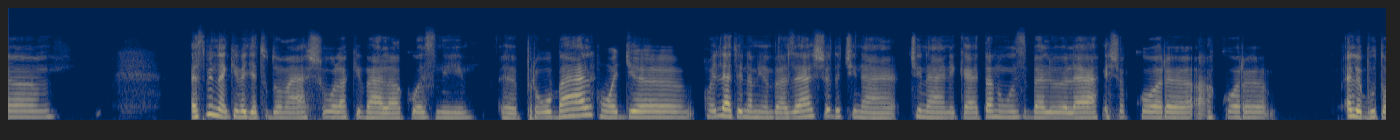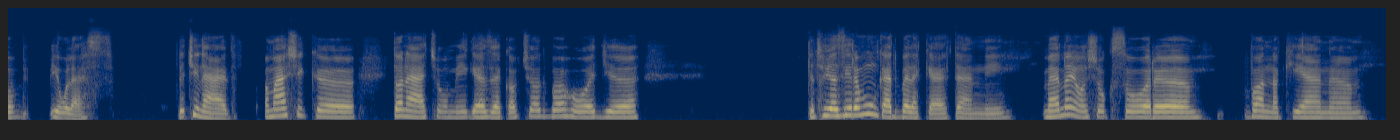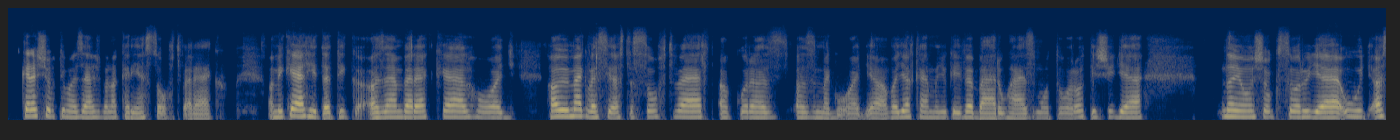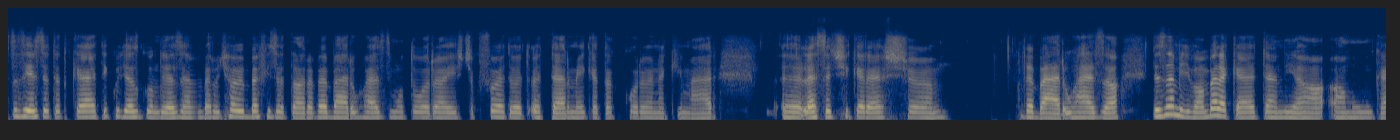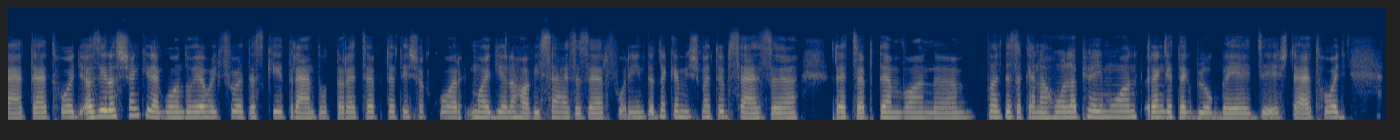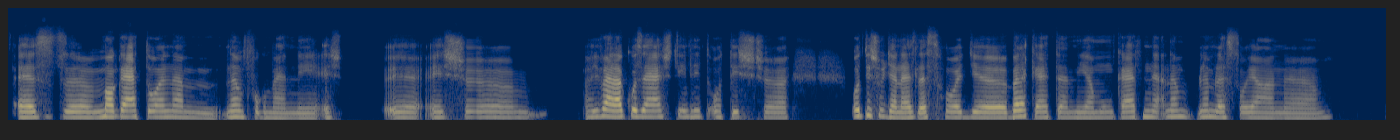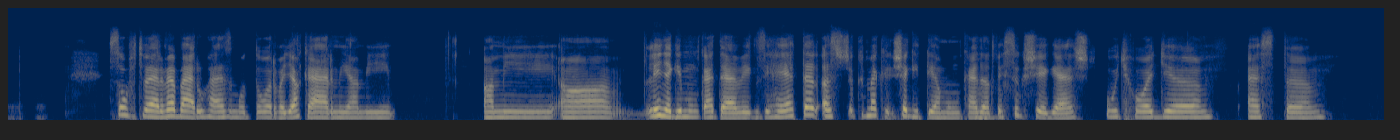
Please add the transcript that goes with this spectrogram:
ezt mindenki vegye tudomásul, aki vállalkozni próbál, hogy, hogy lehet, hogy nem jön be az első, de csinál, csinálni kell, tanulsz belőle, és akkor, akkor előbb-utóbb jó lesz. De csináld. A másik tanácsom még ezzel kapcsolatban, hogy tehát, hogy azért a munkát bele kell tenni. Mert nagyon sokszor vannak ilyen keresőoptimizásban akár ilyen szoftverek, amik elhitetik az emberekkel, hogy ha ő megveszi azt a szoftvert, akkor az, az megoldja. Vagy akár mondjuk egy webáruház motor, ott is ugye nagyon sokszor ugye úgy azt az érzetet keltik, hogy azt gondolja az ember, hogy ha ő befizet arra webáruház motorra, és csak föltölt öt terméket, akkor ő neki már lesz egy sikeres webáruháza. De ez nem így van, bele kell tenni a, a munkát, tehát hogy azért azt senki ne gondolja, hogy föltesz két rántott a receptet, és akkor majd jön a havi százezer forint. Tehát nekem is már több száz receptem van pont ezeken a honlapjaimon, rengeteg blogbejegyzés, tehát hogy ez magától nem, nem fog menni, és, és hogy vállalkozást indít, ott is ott is ugyanez lesz, hogy bele kell tenni a munkát, nem, nem lesz olyan szoftver, webáruházmotor, vagy akármi, ami, ami a lényegi munkát elvégzi helyetted, az csak meg segíti a munkádat, vagy szükséges. Úgyhogy ezt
